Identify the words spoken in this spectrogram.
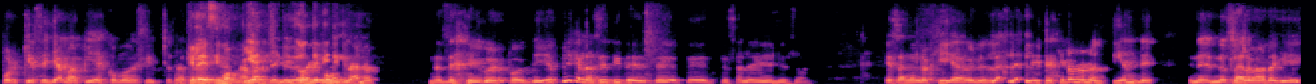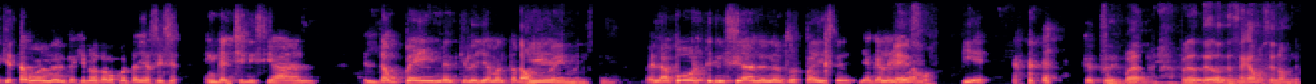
¿por qué se llama pie? Es como decir, chuta. ¿Por qué le decimos pie? ¿De dónde viene? Claro, desde mi cuerpo. Y explícalo así a ti te, te, te, sale bien esa, esa analogía. el extranjero no lo entiende. Nosotros ahora que, que, estamos en el extranjero nos damos cuenta, ya se dice enganche inicial, el down payment que le llaman también, el aporte inicial en otros países, y acá le llamamos pie. Bueno, pero ¿de dónde sacamos ese nombre?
